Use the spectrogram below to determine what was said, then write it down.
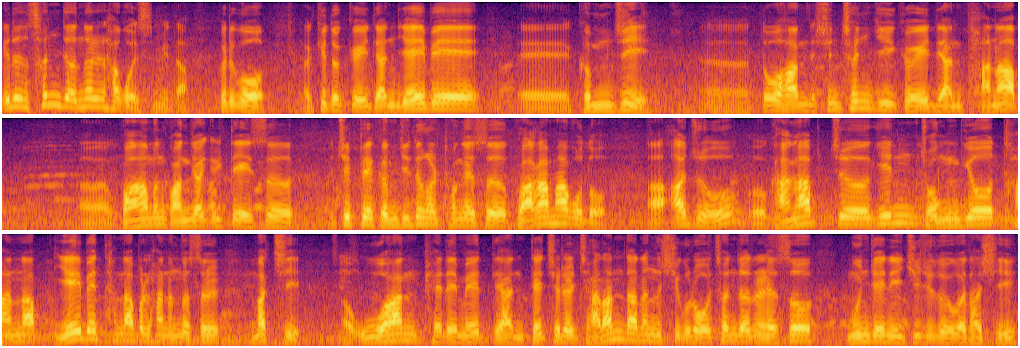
이런 선전을 하고 있습니다. 그리고 기독교에 대한 예배 에, 금지, 어, 또한 신천지 교회에 대한 탄압, 어, 광화문 광장 일대에서 집회 금지 등을 통해서 과감하고도 아, 아주 어, 강압적인 종교 탄압, 예배 탄압을 하는 것을 마치 어, 우한 폐렴에 대한 대처를 잘한다는 식으로 전전을 해서 문재인의 지지도가 다시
